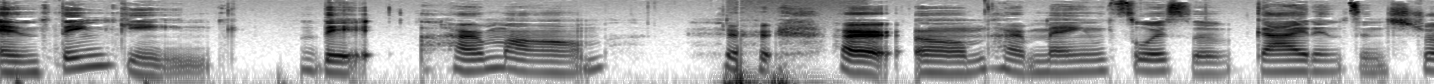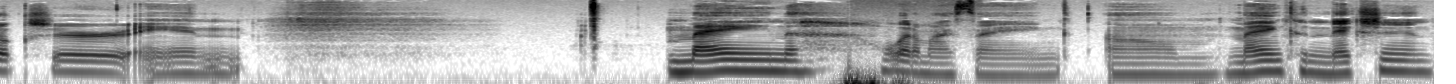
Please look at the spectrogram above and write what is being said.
and thinking that her mom her, her um her main source of guidance and structure and main what am i saying? Um main connection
